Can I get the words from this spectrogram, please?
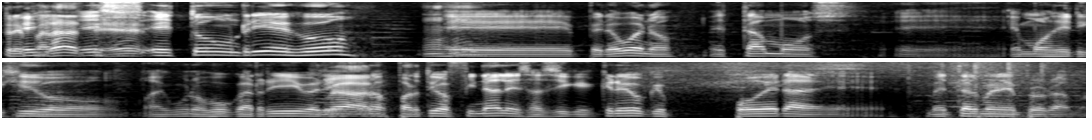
Prepárate. Es, es- eh. es todo un riesgo, eh, pero bueno, estamos, eh, hemos dirigido algunos Boca River y Claro. algunos partidos finales, así que creo que poder eh, meterme en el programa.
